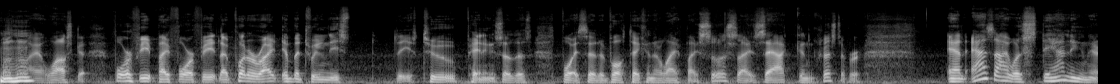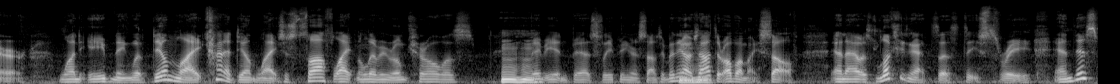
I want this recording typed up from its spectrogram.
Mother mm-hmm. Ayahuasca, four feet by four feet, and I put her right in between these. These two paintings of the boys that had both taken their life by suicide, Zach and Christopher. And as I was standing there one evening with dim light, kind of dim light, just soft light in the living room, Carol was mm-hmm. maybe in bed sleeping or something. But you know, I was out mm-hmm. there all by myself, and I was looking at this, these three, and this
